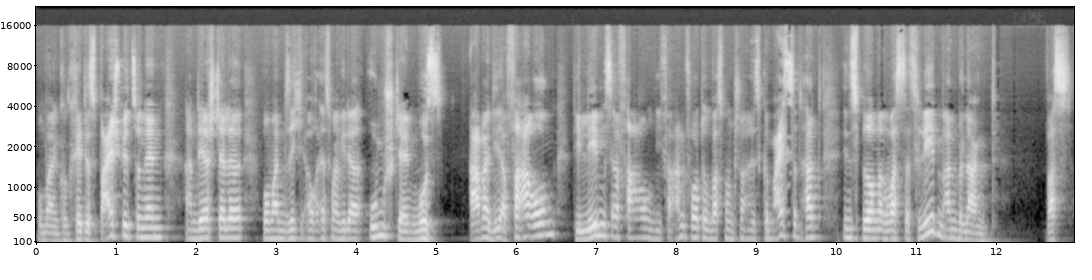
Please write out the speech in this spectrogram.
Um ein konkretes Beispiel zu nennen, an der Stelle, wo man sich auch erstmal wieder umstellen muss. Aber die Erfahrung, die Lebenserfahrung, die Verantwortung, was man schon alles gemeistert hat, insbesondere was das Leben anbelangt, was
